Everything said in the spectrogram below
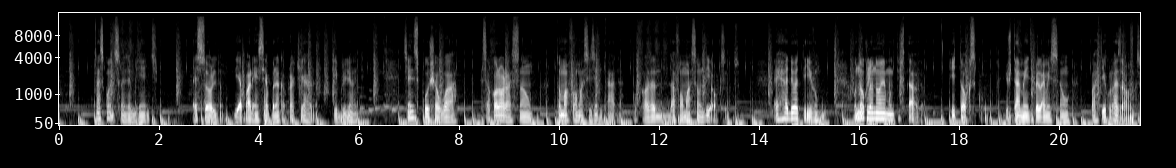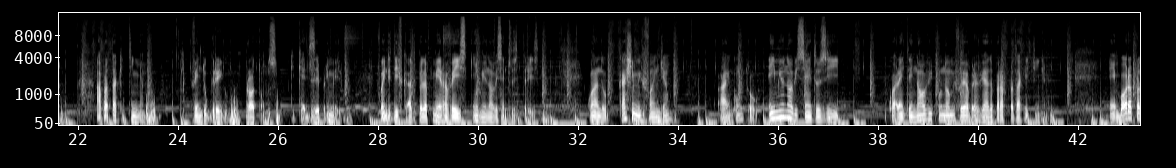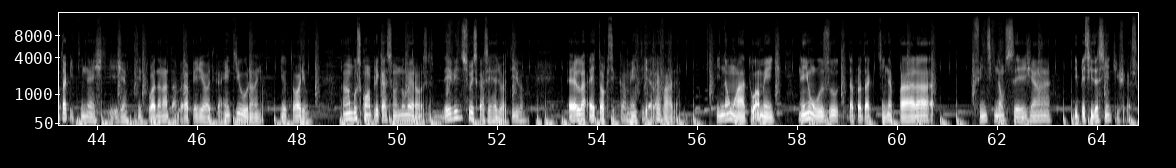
Nas condições ambientes, é sólido, de aparência branca prateada e brilhante. Sendo exposto ao ar, essa coloração toma forma acinzentada por causa da formação de óxidos. É radioativo. O núcleo não é muito estável e tóxico, justamente pela emissão de partículas alfas. A protactina vem do grego prótons, que quer dizer primeiro. Foi identificado pela primeira vez em 1913, quando Kashmir-Fandian a encontrou. Em 1949, o nome foi abreviado para protactina. Embora a protactina esteja situada na tabela periódica entre o urânio e o tório, ambos com aplicações numerosas. Devido à sua escassez radioativa, ela é toxicamente elevada e não há atualmente nenhum uso da protactina para fins que não sejam de pesquisas científicas.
